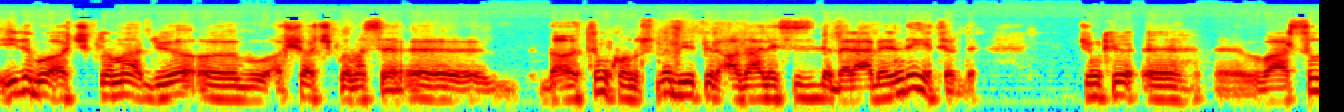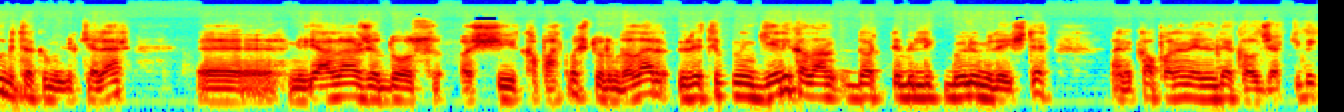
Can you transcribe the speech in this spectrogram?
iyi de bu açıklama diyor e, bu aşı açıklaması e, dağıtım konusunda büyük bir adaletsizliği de beraberinde getirdi. Çünkü e, e, varsıl bir takım ülkeler e, milyarlarca doz aşıyı kapatmış durumdalar. Üretimin geri kalan dörtte birlik bölümü de işte hani kapanın elinde kalacak gibi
